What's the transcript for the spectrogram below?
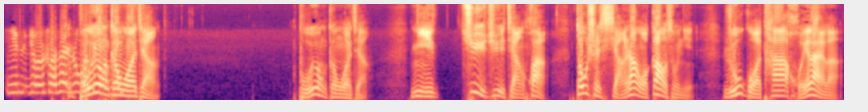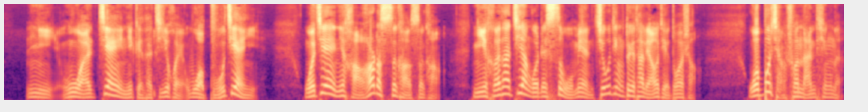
意思就是说，他如果不用跟我讲，不用跟我讲，你。句句讲话都是想让我告诉你，如果他回来了，你我建议你给他机会。我不建议，我建议你好好的思考思考，你和他见过这四五面，究竟对他了解多少？我不想说难听的，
